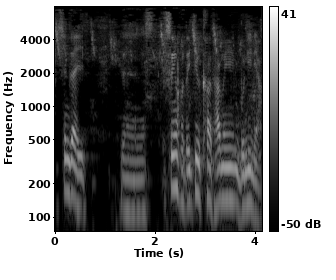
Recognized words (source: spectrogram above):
现在嗯生活的就靠他们母女俩。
